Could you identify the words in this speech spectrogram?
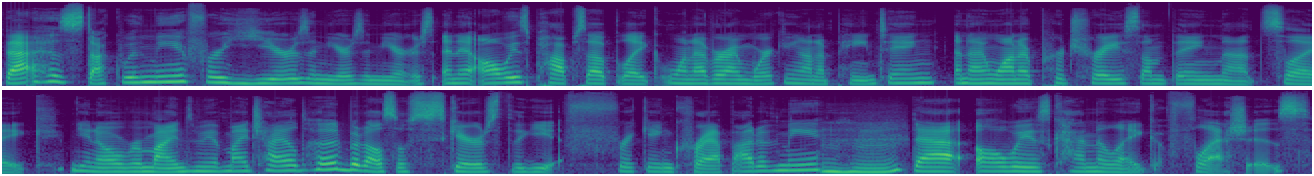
That has stuck with me for years and years and years. And it always pops up like whenever I'm working on a painting and I want to portray something that's like, you know, reminds me of my childhood, but also scares the freaking crap out of me. Mm-hmm. That always kind of like flashes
